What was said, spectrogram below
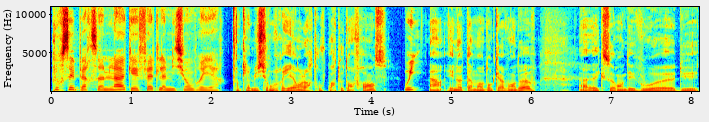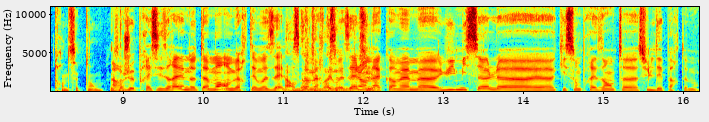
pour ces personnes-là qu'est faite la mission ouvrière. donc la mission ouvrière, on la retrouve partout en France. Oui. hein, et notamment donc à Vendœuvre, avec ce rendez-vous euh, du 30 septembre. Alors je préciserai notamment en Meurthe-et-Moselle, Ah, parce qu'en Meurthe-et-Moselle, on a quand même euh, 8 missoles euh, qui sont présentes euh, sur le département.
